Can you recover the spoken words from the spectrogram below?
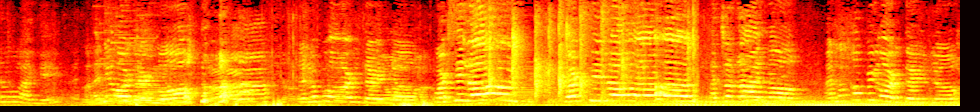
Tanong lagi? Ano yung order mo? ano po order nyo? Porcelon! Porcelon! At saka ano, anong kaping order nyo?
